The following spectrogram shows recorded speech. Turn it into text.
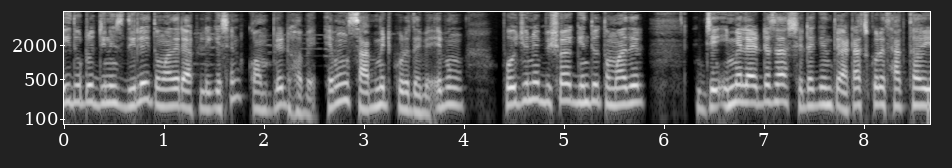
এই দুটো জিনিস দিলেই তোমাদের অ্যাপ্লিকেশন কমপ্লিট হবে এবং সাবমিট করে দেবে এবং প্রয়োজনীয় বিষয়ে কিন্তু তোমাদের যে ইমেল অ্যাড্রেস আছে সেটা কিন্তু অ্যাটাচ করে থাকতে হবে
